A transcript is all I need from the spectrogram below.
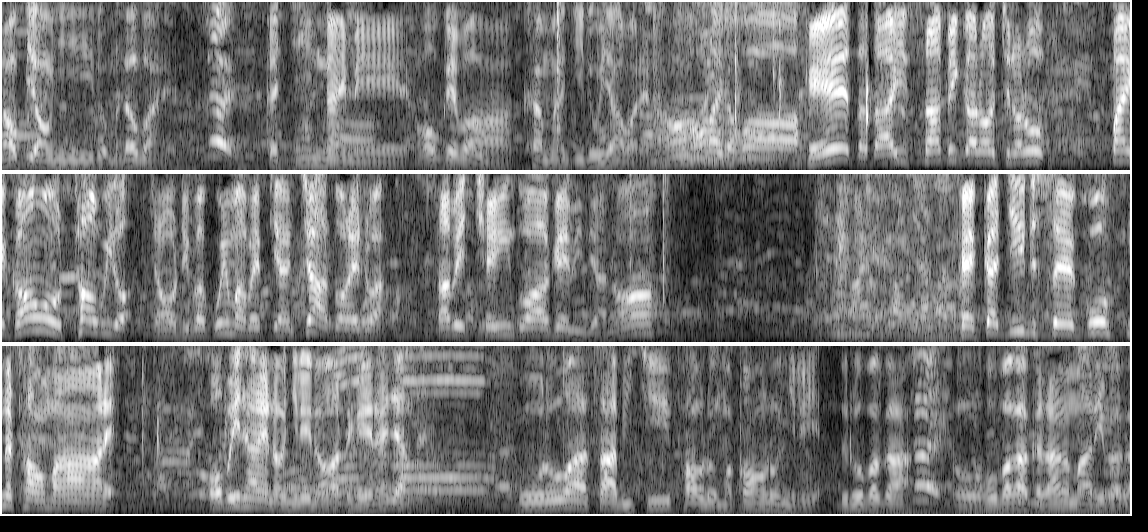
နောက်ပြောင်ကြီးတို့မလုပ်ပါနဲ့ကကြီးနိုင်မယ်ဟုတ်ကဲ့ပါခံမှန်းကြည့်လို့ရပါတယ်နော်ဟောလိုက်တော့ကွာကဲတသားကြီးစာပစ်ကတော့ကျွန်တော်တို့ပိုက်ကောင်းကိုထောက်ပြီးတော့ကျွန်တော်ဒီဘက်ကွင်းမှာပဲပြန်ကျသွားတဲ့အတွက်စာပစ်ချိန်သွားခဲ့ပြီဗျာနော် ကဲကကြီး30ကို2000ပါတဲ့ပေါ်ပေးထားတဲ့နော်ညီလေးနော်တကယ်တမ်းကျကိုတို့ကစပြီးကြီးဖောက်လို့မကောင်းလို့ညီလေးသူတို့ဘက်ကဟိုဟိုဘက်ကကစားသမားတွေဘက်က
